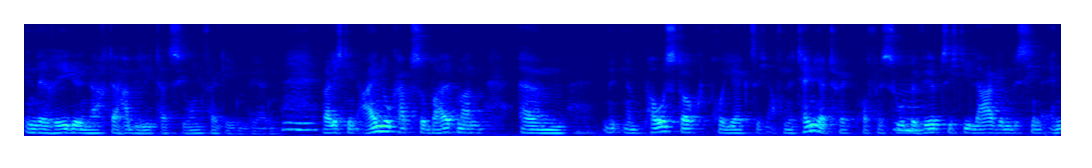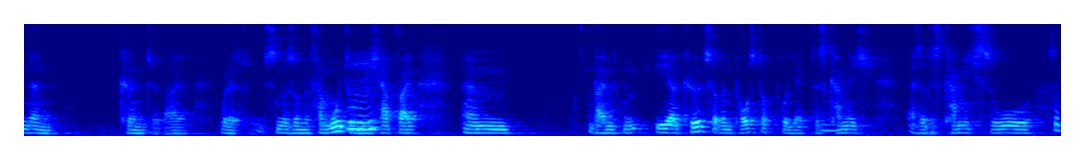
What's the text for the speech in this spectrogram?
in der Regel nach der Habilitation vergeben werden. Mhm. Weil ich den Eindruck habe, sobald man ähm, mit einem Postdoc-Projekt sich auf eine Tenure-Track-Professur mhm. bewirbt, sich die Lage ein bisschen ändern könnte, weil oder das ist nur so eine Vermutung, mhm. die ich habe, weil, ähm, weil mit einem eher kürzeren Postdoc-Projekt, das mhm. kann nicht, also das kann nicht so, so,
